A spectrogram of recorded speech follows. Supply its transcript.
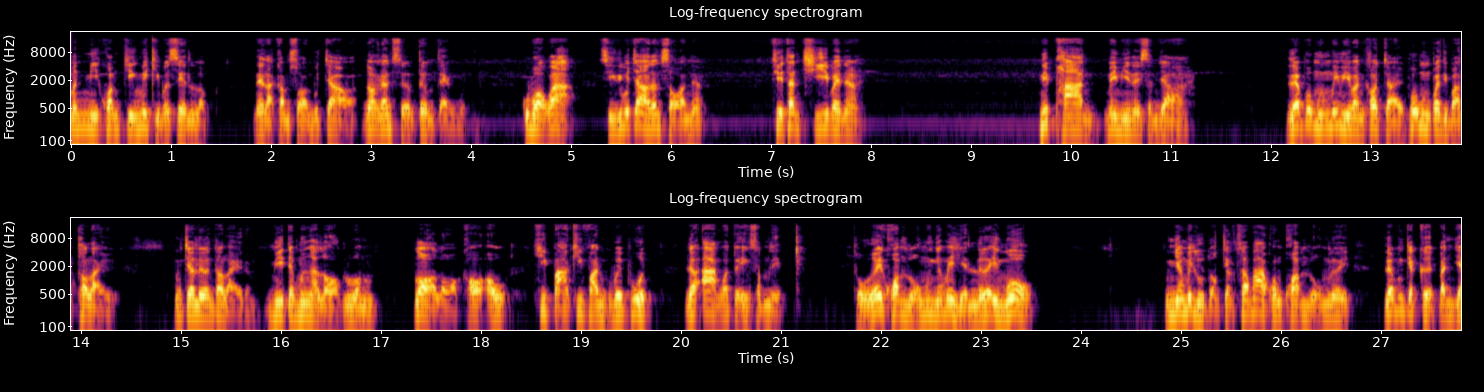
มันมีความจริงไม่กี่เปอร์เซ็นต์หรอก ในหลักคำสอนพระเจ้า นอกนั้นเสริมเติมแต่งหมดกูบอกว่าสิ่งที่พระเจ้าท่านสอนเนี่ยที่ท่านชี้ไปนะนิพพานไม่มีในสัญญา แล้วพวกมึงไม่มีวันเข้าใจ พวกมึงปฏิบัติเท่าไหร่ มึงเจริญเท่าไหร่นะมีแต่มึงอะหลอกลวง ล่อหลอกเขาเอาขี้ปากขี้ฟันกูไปพูด แล้วอ้างว่าตัวเองสำเร็จโถเอ้ยความหลงมึงยังไม่เห็นเลยไอ้โง่ มึงยังไม่หลุดออกจากสภาพของความหลงเลย แล้วมึงจะเกิดปัญญ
